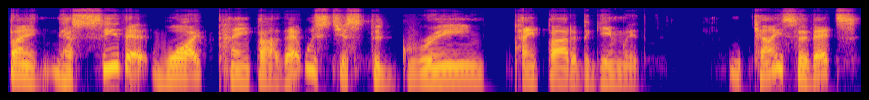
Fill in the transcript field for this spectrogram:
bang. Now see that white paint bar, that was just the green paint bar to begin with. Okay, so that's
